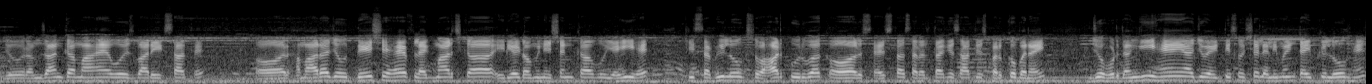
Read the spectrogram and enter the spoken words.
जो रमज़ान का माह है वो इस बार एक साथ है। और हमारा जो उद्देश्य है फ्लैग मार्च का एरिया डोमिनेशन का, वो यही है कि सभी लोग सौहार्दपूर्वक और सहजता, सरलता के साथ इस पर्व को बनाएँ। जो हुड़दंगी हैं या जो एंटी सोशल एलिमेंट टाइप के लोग हैं,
